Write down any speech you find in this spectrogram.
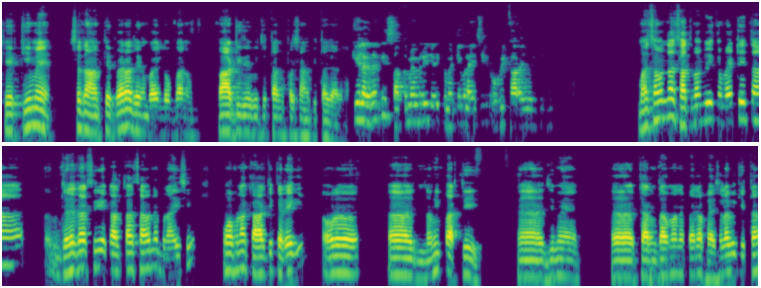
ਕਿ ਕਿਵੇਂ ਸਿਧਾਂਤ ਤੇ ਪਹਿਰਾ ਦੇਣ ਵਾਲੇ ਲੋਕਾਂ ਨੂੰ ਪਾਰਟੀ ਦੇ ਵਿੱਚ ਤੰਗ ਪਰੇਸ਼ਾਨ ਕੀਤਾ ਜਾ ਰਿਹਾ। ਕੀ ਲੱਗਦਾ ਕਿ 7 ਮੈਂਬਰੀ ਜਿਹੜੀ ਕਮੇਟੀ ਬਣਾਈ ਸੀ ਉਹ ਵੀ ਖਾਰਜ ਹੋਈ ਸੀ ਮੈਂ ਸਮਝਦਾ ਸੱਤਵਾਂ ਵੀ ਕਮੇਟੀ ਤਾਂ ਜਥੇਦਾਰ ਸ੍ਰੀ ਅਕਾਲ ਤਖਤ ਸਾਹਿਬ ਨੇ ਬਣਾਈ ਸੀ ਉਹ ਆਪਣਾ ਕਾਰਜ ਕਰੇਗੀ ਔਰ ਨਵੀਂ ਭਰਤੀ ਜਿਵੇਂ ਕਰਨ ਦਾ ਉਹਨਾਂ ਨੇ ਪਹਿਲਾਂ ਫੈਸਲਾ ਵੀ ਕੀਤਾ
